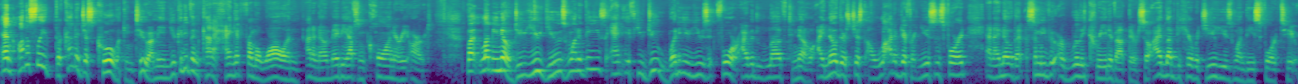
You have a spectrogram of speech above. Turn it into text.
And honestly, they're kind of just cool looking too. I mean, you could even kind of hang it from a wall and, I don't know, maybe have some culinary art. But let me know, do you use one of these? And if you do, what do you use it for? I would love to know. I know there's just a lot of different uses for it, and I know that some of you are really creative out there, so I'd love to hear what you use one of these for too.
